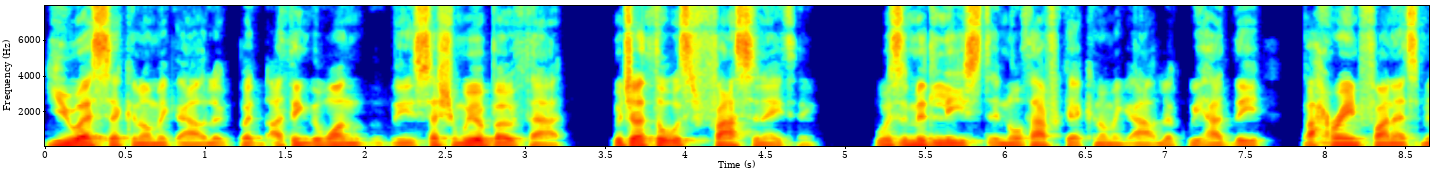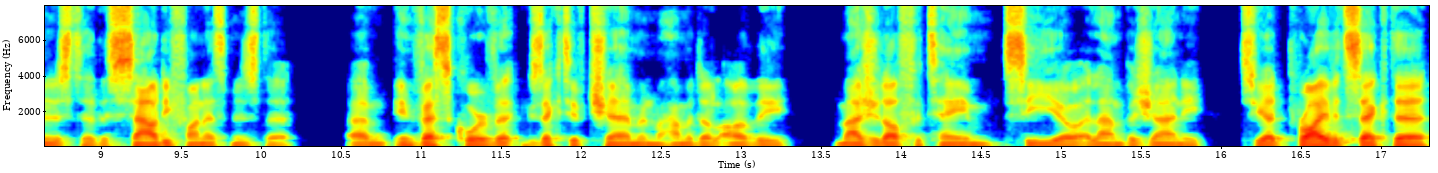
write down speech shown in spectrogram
U.S. economic outlook, but I think the one the session we were both at, which I thought was fascinating, was the Middle East and North Africa economic outlook. We had the Bahrain finance minister, the Saudi finance minister, um, Investcorp executive chairman Mohammed Al Ardi, Majid Al Futtaim CEO Alain Bejjani. So you had private sector,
